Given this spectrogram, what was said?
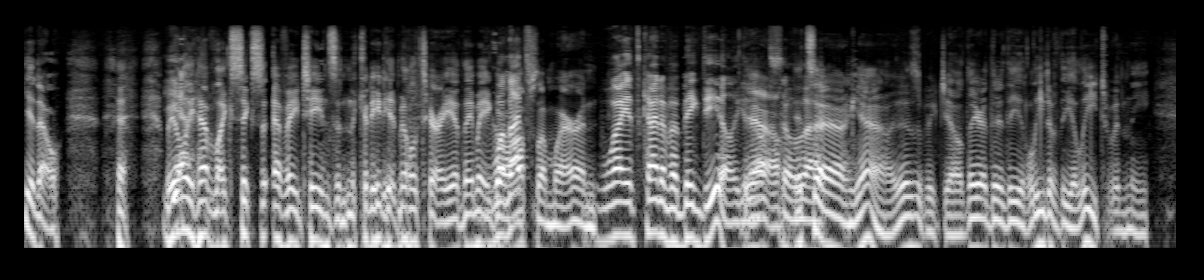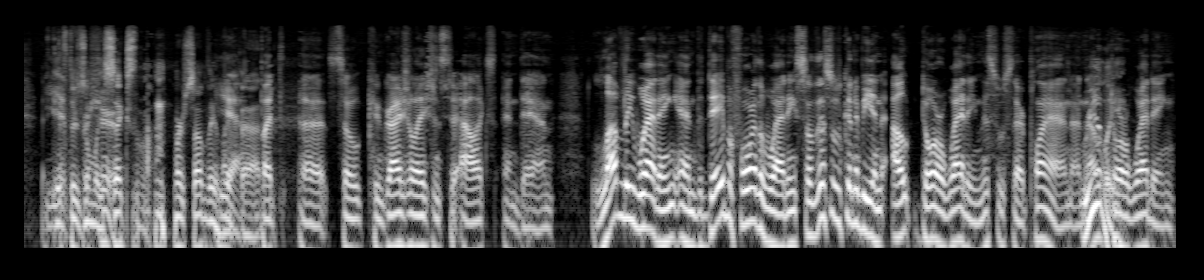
you know, we yeah. only have like six F-18s in the Canadian military, and they may go well, off somewhere. And why it's kind of a big deal, you yeah, know. So it's uh, a yeah, it is a big deal. They're they're the elite of the elite when the yeah, if there's only sure. six of them or something yeah, like that. But uh, so congratulations to Alex and Dan. Lovely wedding. And the day before the wedding, so this was going to be an outdoor wedding. This was their plan, an really? outdoor wedding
